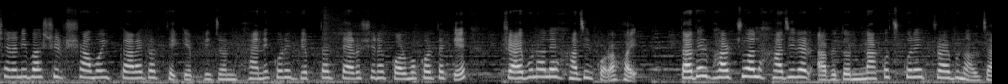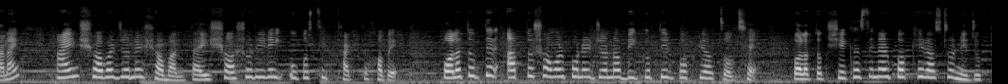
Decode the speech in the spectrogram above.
সেনানিবাসের সাময়িক কারাগার থেকে প্রিজন ভ্যানে করে গ্রেপ্তার তেরো সেনা কর্মকর্তাকে ট্রাইব্যুনালে হাজির করা হয়। তাদের ভার্চুয়াল হাজিরার আবেদন নাকচ করে ট্রাইব্যুনাল জানায় আইন সবার জন্য সমান, তাই সশরীরেই উপস্থিত থাকতে হবে। পলাতকদের আত্মসমর্পণের জন্য বিজ্ঞপ্তির প্রক্রিয়াও চলছে। পলাতক শেখ হাসিনার পক্ষে রাষ্ট্র নিযুক্ত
